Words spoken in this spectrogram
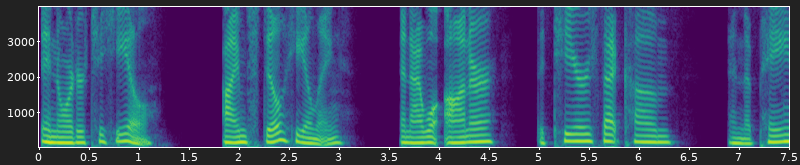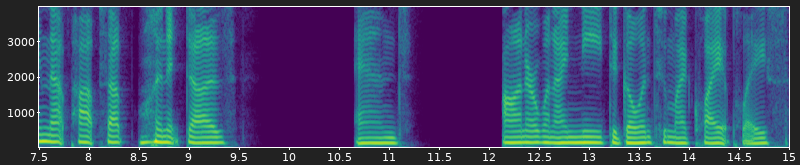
in order to heal. I'm still healing, and I will honor the tears that come and the pain that pops up when it does, and honor when I need to go into my quiet place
